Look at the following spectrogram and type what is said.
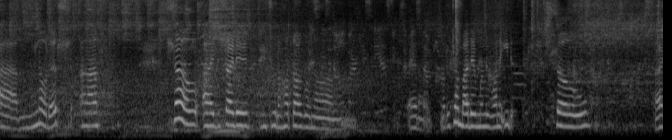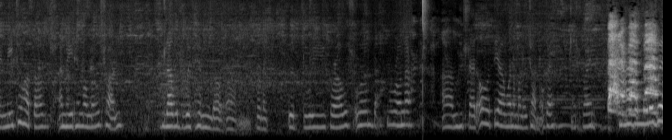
Um, this. Uh, so I decided between a hot dog and um and a maruchan, but I didn't really want to eat it. So I made two hot dogs. I made him a maruchan. And I was with him the, um, for like good three, four hours around that, around that. Um, he said, "Oh, dear, I want a maruchan." Okay, that's fine. Can I have a little bit?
